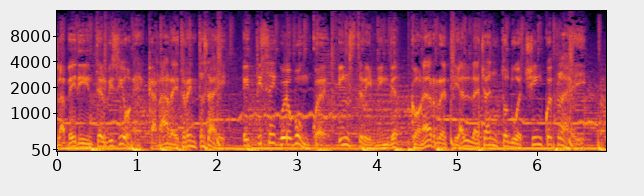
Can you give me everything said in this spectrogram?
La vedi in televisione, canale 36 e ti segue ovunque, in streaming con RTL 1025 Play.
